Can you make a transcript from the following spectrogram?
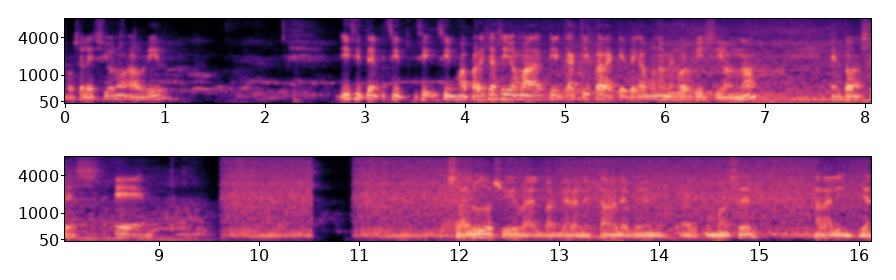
Lo selecciono, abrir. Y si, si, si, nos aparece así, vamos a dar clic aquí para que tengamos una mejor visión, ¿no? Entonces, eh, Saludos, soy Israel Banguera. En esta les voy a mostrar cómo hacer para limpiar.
